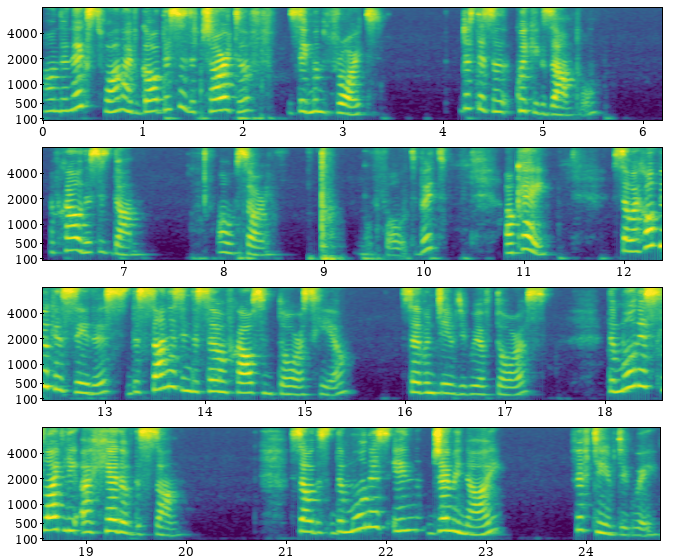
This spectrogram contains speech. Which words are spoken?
on the next one, I've got, this is the chart of Sigmund Freud, just as a quick example of how this is done. Oh, sorry, move forward a bit. Okay, so I hope you can see this. The sun is in the seventh house in Taurus here. 17th degree of Taurus, the moon is slightly ahead of the sun. So the moon is in Gemini, 15th degree.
